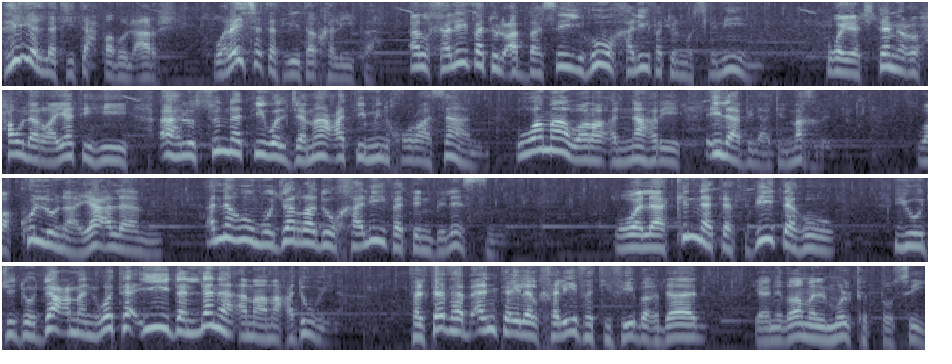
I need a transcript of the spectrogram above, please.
هي التي تحفظ العرش. وليس تثبيت الخليفة. الخليفة العباسي هو خليفة المسلمين ويجتمع حول رايته أهل السنة والجماعة من خراسان وما وراء النهر إلى بلاد المغرب. وكلنا يعلم أنه مجرد خليفة بالاسم ولكن تثبيته يوجد دعما وتأييدا لنا أمام عدونا. فلتذهب أنت إلى الخليفة في بغداد يا نظام الملك الطوسي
